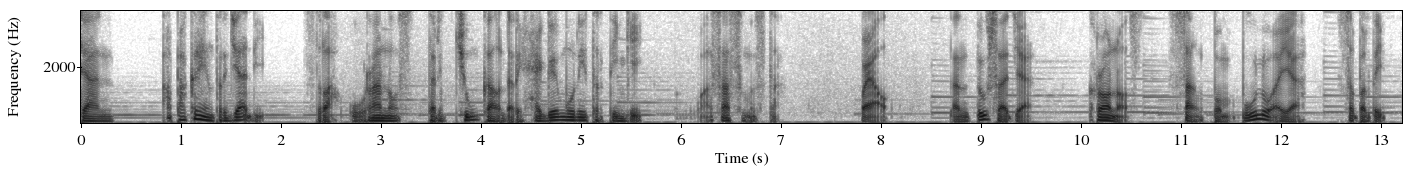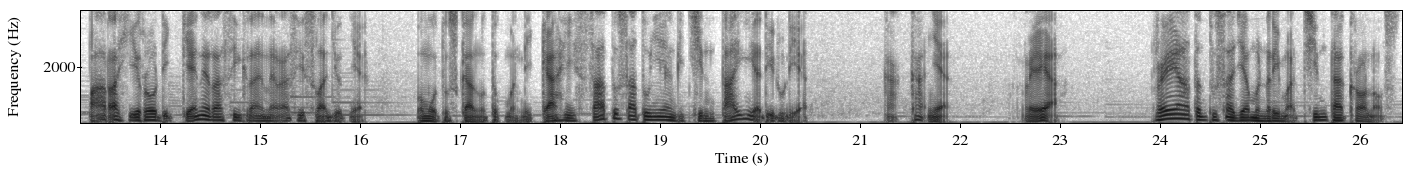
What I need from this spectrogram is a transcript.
dan apakah yang terjadi setelah Uranus terjungkal dari hegemoni tertinggi penguasa semesta? Well, tentu saja Kronos, sang pembunuh ayah, seperti para hero di generasi-generasi selanjutnya, memutuskan untuk menikahi satu-satunya yang dicintainya di dunia, kakaknya, Rea. Rea tentu saja menerima cinta Kronos,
